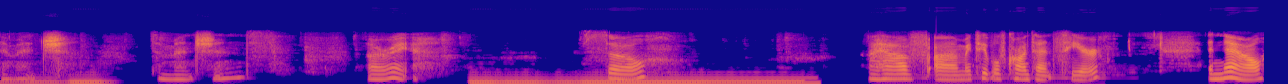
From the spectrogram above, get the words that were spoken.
image dimensions. Alright. So, I have uh, my table of contents here. And now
